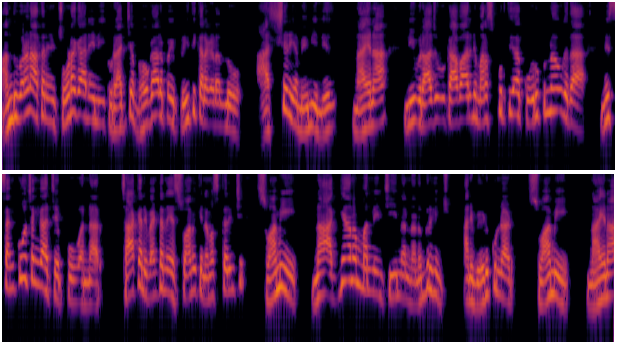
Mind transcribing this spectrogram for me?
అందువలన అతనిని చూడగానే నీకు రాజ్య భోగాలపై ప్రీతి కలగడంలో ఆశ్చర్యమేమీ లేదు. నాయనా నీవు రాజువు కావాలని మనస్ఫూర్తిగా కోరుకున్నావు కదా నిస్సంకోచంగా చెప్పు అన్నారు. చాకలి వెంటనే స్వామికి నమస్కరించి స్వామి నా అజ్ఞానం మన్నించి నన్ను అనుగ్రహించు అని వేడుకున్నాడు. స్వామి నాయనా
